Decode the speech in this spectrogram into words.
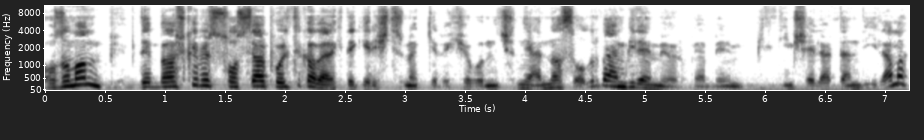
O zaman de başka bir sosyal politika belki de geliştirmek gerekiyor bunun için. Yani nasıl olur ben bilemiyorum. Yani benim bildiğim şeylerden değil ama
